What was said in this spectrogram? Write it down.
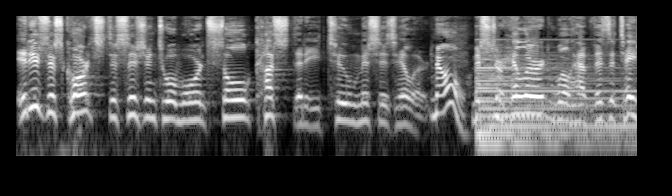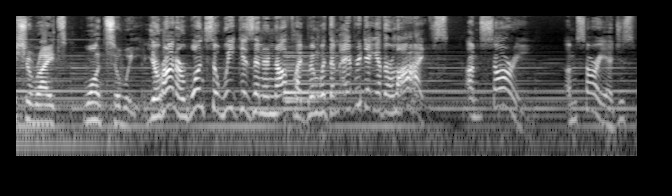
It is this court's decision to award sole custody to Mrs. Hillard. No. Mr. Hillard will have visitation rights once a week. Your Honor, once a week isn't enough. I've been with them every day of their lives. I'm sorry. I'm sorry. I just.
